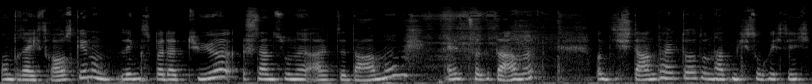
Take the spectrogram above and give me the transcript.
und rechts rausgehen. Und links bei der Tür stand so eine alte Dame, ältere Dame. Und die stand halt dort und hat mich so richtig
